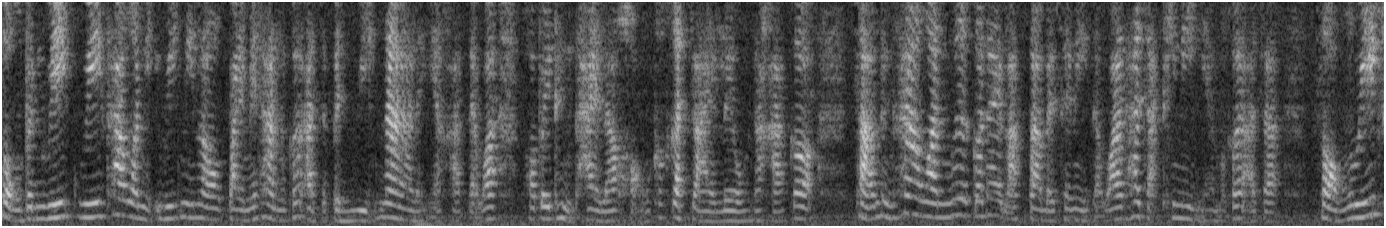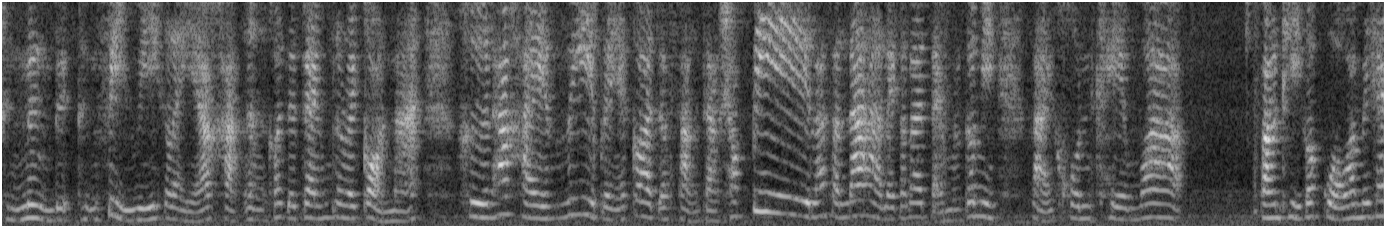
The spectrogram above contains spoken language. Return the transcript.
ส่งเป็นวีควีคถ้าวันนี้วีคนี้เราไปไม่ทันก็อาจจะเป็นวีคหน้าอะไรเงี้ยค่ะ แต่ว่าพอไปถึงไทยแล้วของก็กระจายเร็วนะคะ ก็ 3-5 วันเมื่อก็ได้รับตามไปรษณีย์แต่ว่าถ้าจากที่นี่เนี่ยมันก็อาจจะ2วีคถึง1ถึง4วีคอะไรเงี้ยค่ะเออก็จะแจ้งเพื่อนไว้ก่อนนะ คือถ้าใครรีบอะไรเงี้ยก็อาจจะสั่งจากช้อปปี้ลาซานด้าอะไรก็ได้แต่มันก็มีหลายคนเคลมว่าบางทีก็กลัวว่าไม่ใช่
